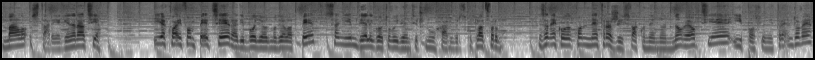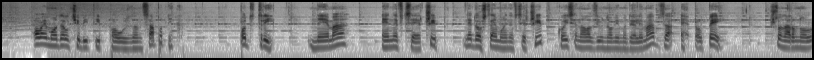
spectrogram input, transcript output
Malo starija generacija. Iako iPhone 5C radi bolje od modela 5, sa njim deli gotovo identičnu hardversku platformu. Za nekoga ko ne traži svakodnevno nove opcije i posljednje trendove, ovaj model će biti pouzdan saputnik. Pod 3. Nema NFC čip. Nedostaje mu NFC čip koji se nalazi u novim modelima za Apple Pay. Što naravno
